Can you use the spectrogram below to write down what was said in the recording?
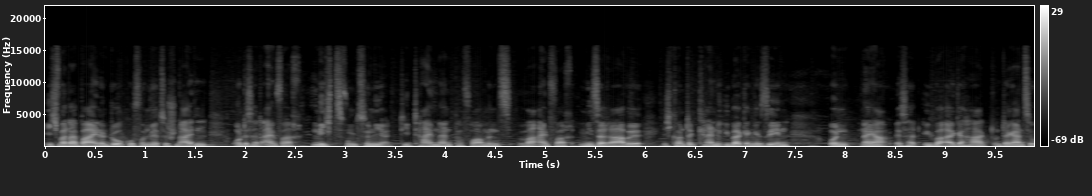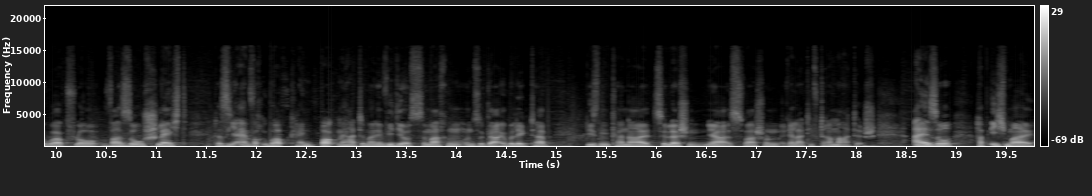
Ich war dabei, eine Doku von mir zu schneiden und es hat einfach nichts funktioniert. Die Timeline-Performance war einfach miserabel, ich konnte keine Übergänge sehen und naja, es hat überall gehakt und der ganze Workflow war so schlecht, dass ich einfach überhaupt keinen Bock mehr hatte, meine Videos zu machen und sogar überlegt habe, diesen Kanal zu löschen. Ja, es war schon relativ dramatisch. Also habe ich mal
